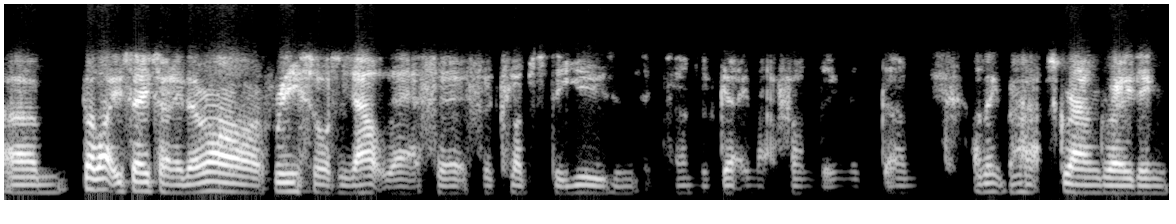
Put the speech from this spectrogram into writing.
Um, but like you say, Tony, there are resources out there for, for clubs to use in, in terms of getting that funding. And um, I think perhaps ground grading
